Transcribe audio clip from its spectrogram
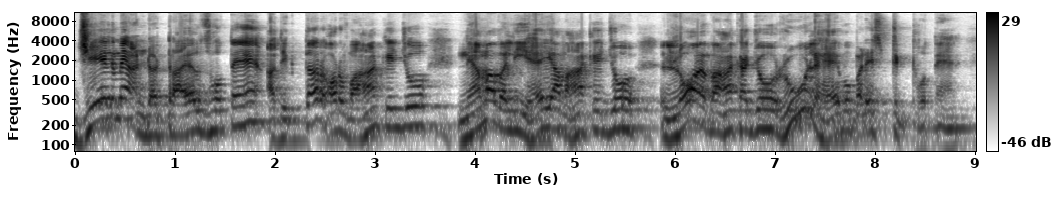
जेल में अंडर ट्रायल्स होते हैं अधिकतर और वहाँ के जो नियमावली है या वहाँ के जो लॉ वहाँ का जो रूल है, वो बड़े स्ट्रिक्ट होते हैं।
